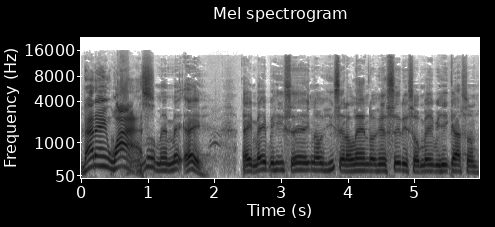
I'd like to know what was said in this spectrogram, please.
that ain't wise. No man, hey, hey, maybe he said you know he said Orlando his city, so maybe he got some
